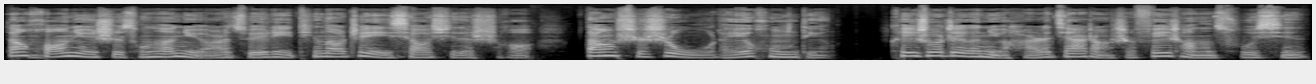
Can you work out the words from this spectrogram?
当黄女士从她女儿嘴里听到这一消息的时候，当时是五雷轰顶。可以说，这个女孩的家长是非常的粗心，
